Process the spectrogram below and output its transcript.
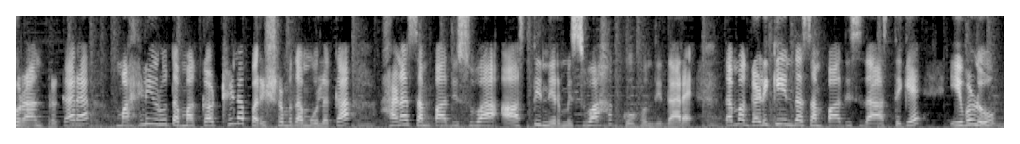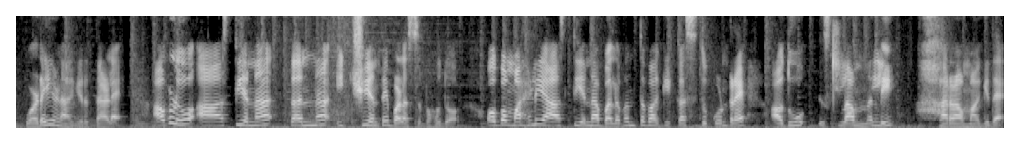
ಖುರಾನ್ ಪ್ರಕಾರ ಮಹಿಳೆಯರು ತಮ್ಮ ಕಠಿಣ ಪರಿಶ್ರಮದ ಮೂಲಕ ಹಣ ಸಂಪಾದಿಸುವ, ಆಸ್ತಿ ನಿರ್ಮಿಸುವ ಹಕ್ಕು ಹೊಂದಿದ್ದಾರೆ. ತಮ್ಮ ಗಳಿಕೆಯಿಂದ ಸಂಪಾದಿಸಿದ ಆಸ್ತಿಗೆ ಇವಳು ಒಡೆಯಳಾಗಿರ್ತಾಳೆ ಅವಳು ಆ ಆಸ್ತಿಯನ್ನ ತನ್ನ ಇಚ್ಛೆಯಂತೆ ಬಳಸಬಹುದು. ಒಬ್ಬ ಮಹಿಳೆಯ ಆಸ್ತಿಯನ್ನ ಬಲವಂತವಾಗಿ ಕಸಿದುಕೊಂಡ್ರೆ ಅದು ಇಸ್ಲಾಂನಲ್ಲಿ ಹರಾಮಾಗಿದೆ.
